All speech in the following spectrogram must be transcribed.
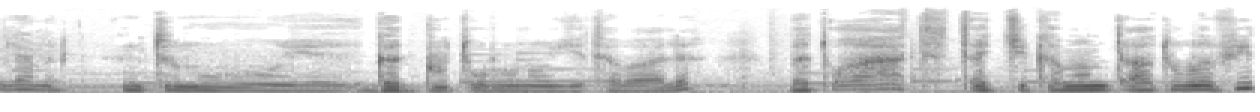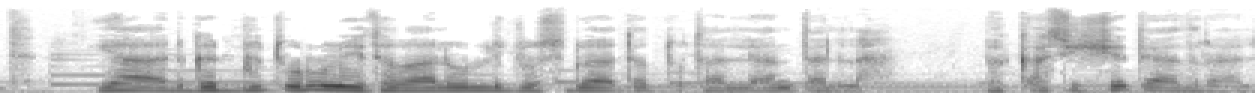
ለምን እንትኑ ገዱ ጥሩ ነው እየተባለ በጠዋት ጠጅ ከመምጣቱ በፊት ያ ገዱ ጥሩ ነው የተባለውን ልጅ ወስዶ ያጠጡታል። ያንጠላ በቃ ሲሸጥ ያድራል።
